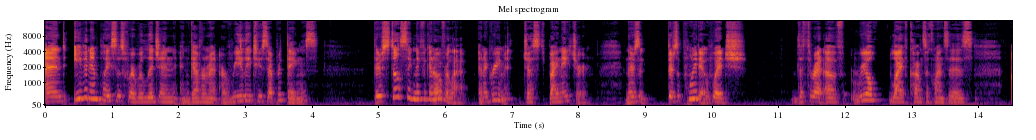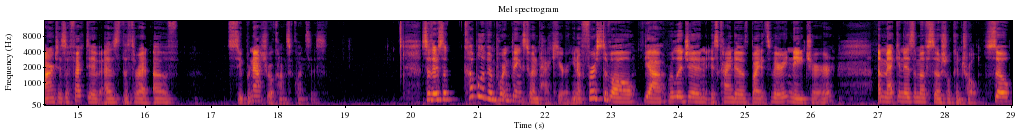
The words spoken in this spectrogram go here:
And even in places where religion and government are really two separate things, there's still significant overlap and agreement just by nature. And there's a, there's a point at which the threat of real life consequences aren't as effective as the threat of supernatural consequences. So there's a couple of important things to unpack here. You know, first of all, yeah, religion is kind of by its very nature a mechanism of social control. So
